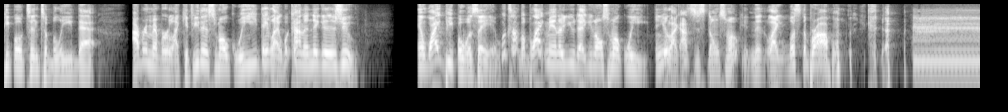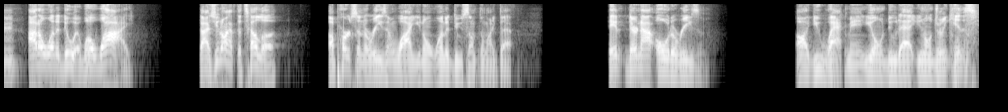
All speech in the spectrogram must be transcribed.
people tend to believe that. I remember, like, if you didn't smoke weed, they like, what kind of nigga is you? And white people would say it. What type of black man are you that you don't smoke weed? And you're like, I just don't smoke it. It- like, what's the problem? I don't want to do it. Well, why? Guys, you don't have to tell a a person a reason why you don't want to do something like that. They they're not owed a reason. Oh, you whack, man. You don't do that. You don't drink Hennessy.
